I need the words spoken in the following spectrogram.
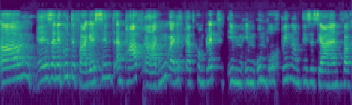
Ähm, ist eine gute Frage. Es sind ein paar Fragen, weil ich gerade komplett im, im Umbruch bin und dieses Jahr einfach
